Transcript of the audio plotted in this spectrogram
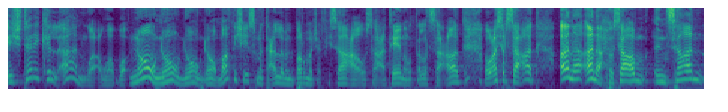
اشترك الآن و و و no no no no ما في شيء اسمه تعلم البرمجة في ساعة أو ساعتين أو ثلاث ساعات أو عشر ساعات أنا أنا حسام إنسان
